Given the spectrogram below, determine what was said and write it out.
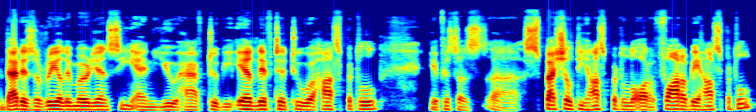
that is a real emergency and you have to be airlifted to a hospital. If it's a uh, specialty hospital or a faraway hospital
